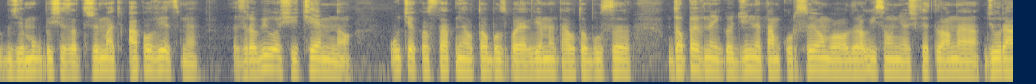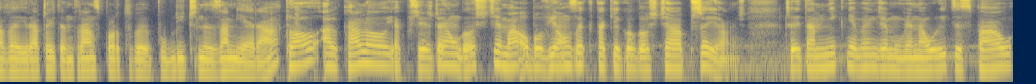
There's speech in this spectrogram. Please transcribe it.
y, gdzie mógłby się zatrzymać, a powiedzmy, zrobiło się ciemno, uciekł ostatni autobus, bo jak wiemy, te autobusy do pewnej godziny tam kursują, bo drogi są nieoświetlone, dziurawe i raczej ten transport e, publiczny zamiera, to Alcalo, jak przyjeżdżają goście, ma obowiązek takiego gościa przyjąć. Czyli tam nikt nie będzie, mówię, na ulicy spał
